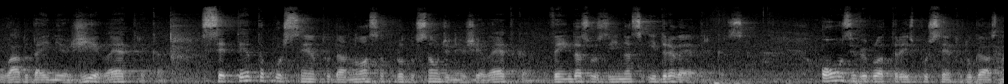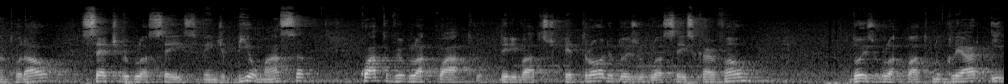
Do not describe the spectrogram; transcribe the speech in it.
o lado da energia elétrica, 70% da nossa produção de energia elétrica vem das usinas hidrelétricas. 11,3% do gás natural, 7,6% vem de biomassa, 4,4% derivados de petróleo, 2,6% carvão, 2,4% nuclear e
